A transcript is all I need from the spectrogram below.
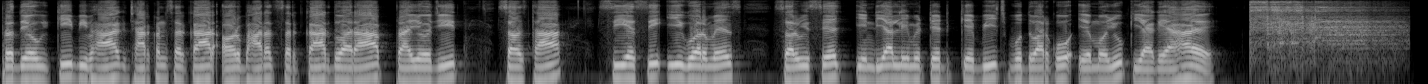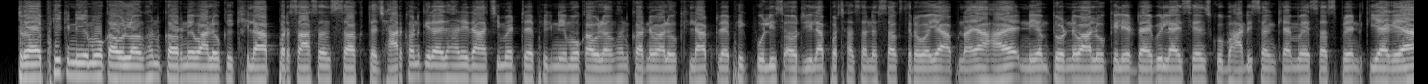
प्रौद्योगिकी विभाग, झारखंड सरकार और भारत सरकार द्वारा प्रायोजित संस्था C S C E government services India limited के बीच बुधवार को एमओयू किया गया है। ट्रैफ़िक नियमों का उल्लंघन करने वालों के खिलाफ प्रशासन सख्त। झारखंड की राजधानी रांची में ट्रैफ़िक नियमों का उल्लंघन करने वालों के खिलाफ ट्रैफ़िक पुलिस और जिला प्रशासन ने सख्त रवैया अपनाया है। नियम तोड़ने वालों के लिए ड्राइविंग लाइसेंस को भारी संख्या में सस्पेंड किया गया।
